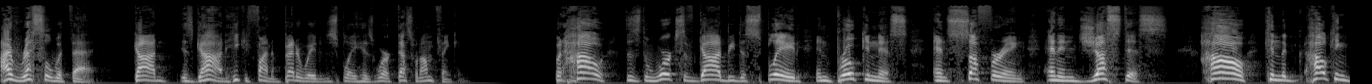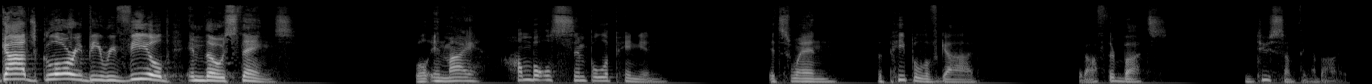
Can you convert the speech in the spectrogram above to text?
I wrestle with that. God is God. He could find a better way to display his work. That's what I'm thinking. But how does the works of God be displayed in brokenness and suffering and injustice? How can, the, how can God's glory be revealed in those things? Well, in my humble, simple opinion, it's when the people of God get off their butts and do something about it.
